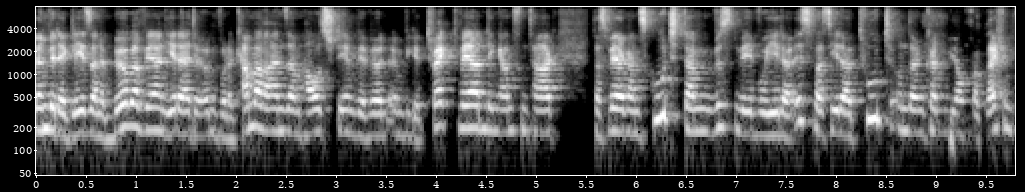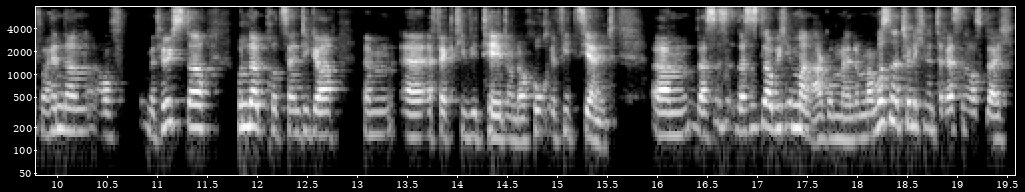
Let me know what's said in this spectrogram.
Wenn wir der gläserne Bürger wären, jeder hätte irgendwo eine Kamera in seinem Haus stehen, wir würden irgendwie getrackt werden den ganzen Tag. Das wäre ganz gut. Dann wüssten wir, wo jeder ist, was jeder tut. Und dann könnten wir auch Verbrechen verhindern auf, mit höchster, hundertprozentiger Effektivität und auch hocheffizient. Ähm, das ist, das ist, glaube ich, immer ein Argument. Und man muss natürlich einen Interessenausgleich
